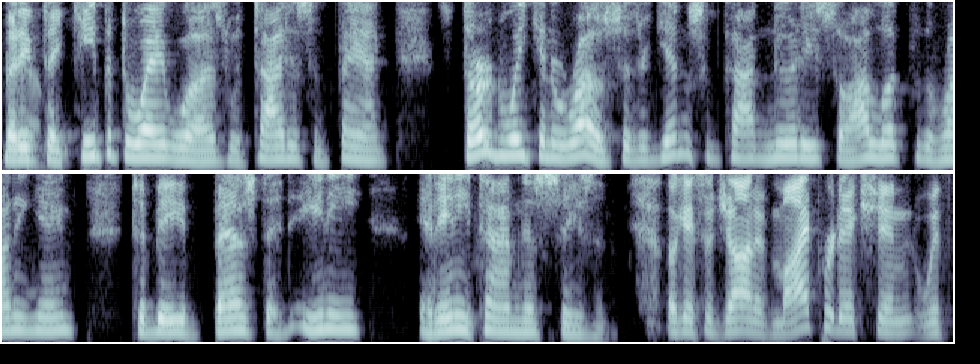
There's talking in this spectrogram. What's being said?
But Yeah. if they keep it the way it was with Tytus and Fan, third week in a row, so they're getting some continuity. So I look for the running game to be best at any at any time this season. Okay, so John, if my prediction with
